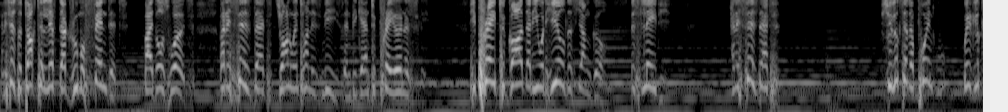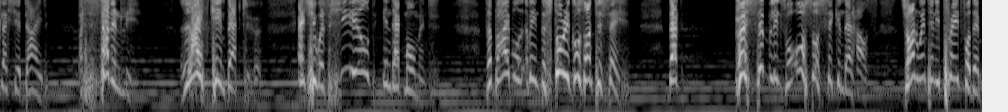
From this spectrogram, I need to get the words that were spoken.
And he says, The doctor left that room offended by those words. But it says that John went on his knees and began to pray earnestly. He prayed to God that He would heal this young girl, this lady. And it says that she looked at a point where it looked like she had died. But suddenly, life came back to her. And she was healed in that moment. The Bible, I mean, the story goes on to say that her siblings were also sick in that house. John went and he prayed for them,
